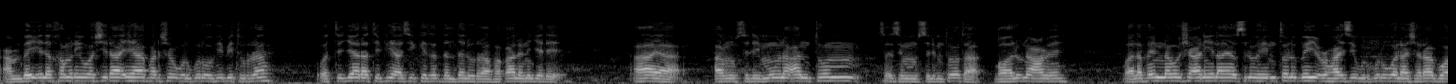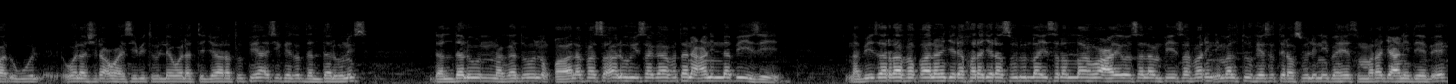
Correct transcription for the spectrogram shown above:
عن بيع الخمر وشرائها فرشو غرغرو في بترة والتجارة فيها سيكة الدلدل الرا فقال نجد آية أمسلمون أنتم؟ سيسم مسلم توتا. قالوا نعم. قال فإنه شعني لا يصلح انتل بيع حيسي غرغر ولا شراب ولا شراء حيسي بتولى ولا التجارة فيها سيكة الدلدلونس دلدلون نقدون قال فسألوه سقافة عن النبيذ. نبي زرا فقال نجد خرج رسول الله صلى الله عليه وسلم في سفر إملت كيسة رسول به ثم رجعني ديبه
